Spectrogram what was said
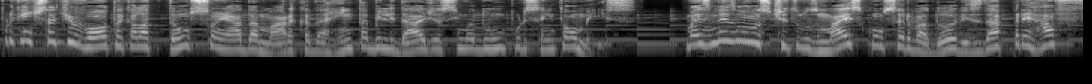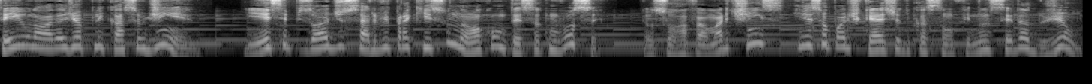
porque a gente está de volta àquela tão sonhada marca da rentabilidade acima do 1% ao mês. Mas mesmo nos títulos mais conservadores, dá pra errar feio na hora de aplicar seu dinheiro. E esse episódio serve para que isso não aconteça com você. Eu sou Rafael Martins e esse é o podcast Educação Financeira do G1.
